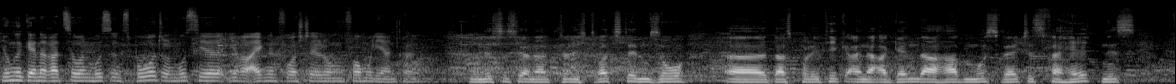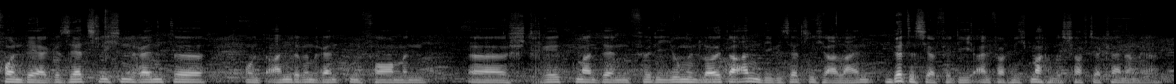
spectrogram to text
junge Generation muss ins Boot und muss hier ihre eigenen Vorstellungen formulieren können. Nun ist es ja natürlich trotzdem so, äh, dass Politik eine Agenda haben muss, welches Verhältnis von der gesetzlichen Rente und anderen Rentenformen äh, strebt man denn für die jungen Leute an? Die gesetzliche allein wird es ja für die einfach nicht machen. Das schafft ja keiner mehr.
